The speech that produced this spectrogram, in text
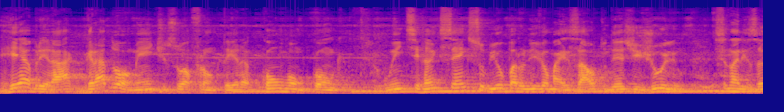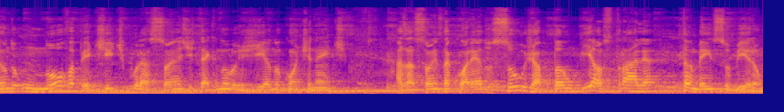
reabrirá gradualmente sua fronteira com Hong Kong. O índice Hang Seng subiu para o nível mais alto desde julho, sinalizando um novo apetite por ações de tecnologia no continente. As ações da Coreia do Sul, Japão e Austrália também subiram.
